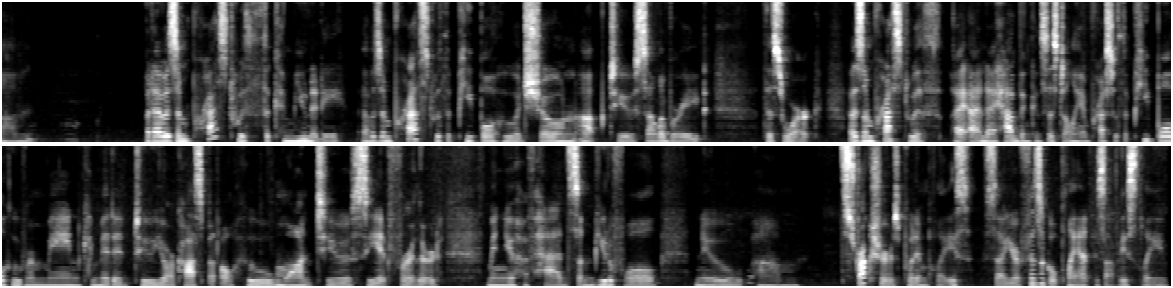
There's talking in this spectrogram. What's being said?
Um, but I was impressed with the community. I was impressed with the people who had shown up to celebrate this work. I was impressed with, I, and I have been consistently impressed with the people who remain committed to York Hospital, who want to see it furthered. I mean, you have had some beautiful new um, structures put in place. So your physical plant is obviously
